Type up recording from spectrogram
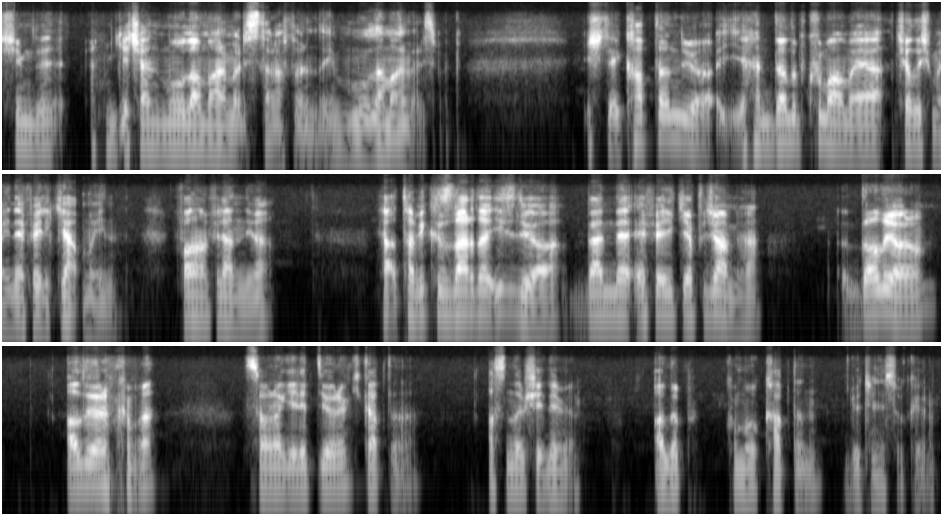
Şimdi geçen Muğla Marmaris taraflarındayım. Muğla Marmaris bak. İşte kaptan diyor yani dalıp kum almaya çalışmayın, efelik yapmayın falan filan diyor. Ya tabii kızlar da izliyor. Ben de efelik yapacağım ya. Dalıyorum, alıyorum kumu. Sonra gelip diyorum ki kaptana. Aslında bir şey demiyorum. Alıp kumu kaptanın götüne sokuyorum.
